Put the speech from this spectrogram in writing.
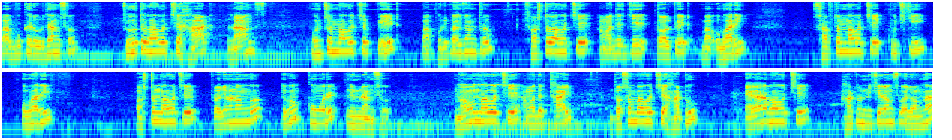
বা বুকের ঊর্ধ্বাংশ। চতুর্থ ভাব হচ্ছে হার্ট, লাংস। পঞ্চম ভাব হচ্ছে পেট বা পরিপাক যন্ত্র। ষষ্ঠ ভাব হচ্ছে আমাদের যে তলপেট বা ওভারি। সপ্তম ভাব হচ্ছে কুচকি, ওভারি। অষ্টম ভাব হচ্ছে প্রজনন অঙ্গ এবং কোমরের নিম্নাংশ। নবম ভাব হচ্ছে আমাদের থাই। দশম ভাব হচ্ছে হাঁটু। এগারো ভাব হচ্ছে হাঁটুর নিচের অংশ বা জঙ্ঘা।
